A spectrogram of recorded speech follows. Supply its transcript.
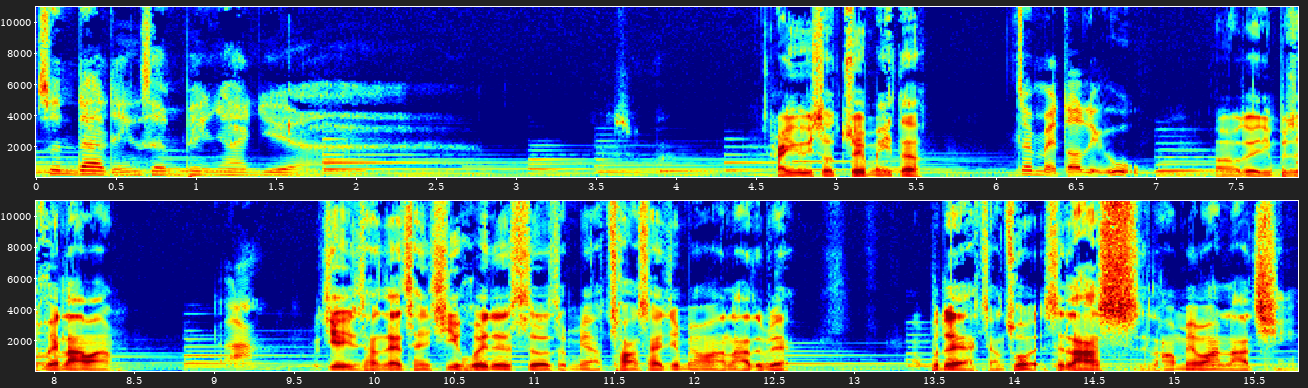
圣诞铃声平安夜，还有一首最美的最美的礼物。哦，对，你不是会拉吗？对啊，我记得你上次在晨曦会的时候怎么样？创赛就没办法拉，对不对？哦、不对啊，讲错了，是拉屎，然后没办法拉琴，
